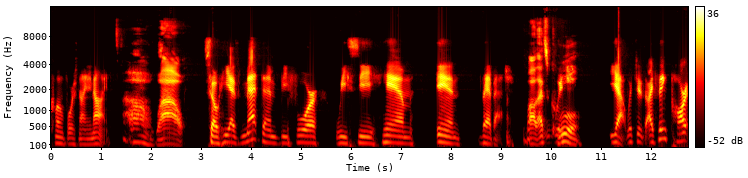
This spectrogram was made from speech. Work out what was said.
Clone Force 99. oh wow. So he has met them before we see him in Bad Batch. Wow, that's Which- cool. Yeah, which is I think part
